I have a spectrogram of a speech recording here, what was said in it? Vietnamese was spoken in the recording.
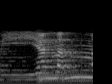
mi an nan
